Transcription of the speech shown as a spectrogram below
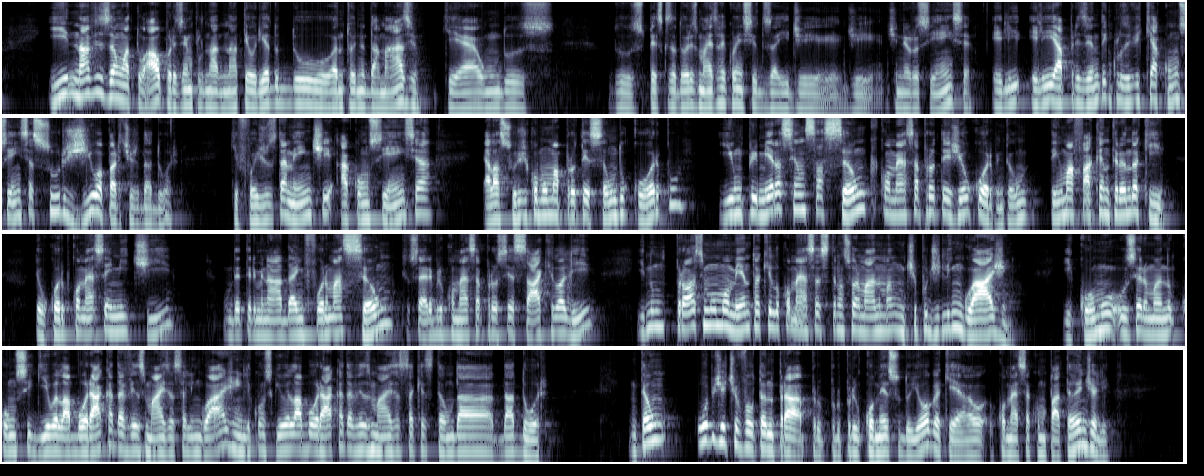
E na visão atual, por exemplo, na, na teoria do, do Antônio Damasio, que é um dos dos pesquisadores mais reconhecidos aí de, de, de, neurociência, ele, ele apresenta, inclusive, que a consciência surgiu a partir da dor, que foi justamente a consciência, ela surge como uma proteção do corpo e uma primeira sensação que começa a proteger o corpo. Então, tem uma faca entrando aqui, teu corpo começa a emitir uma determinada informação, que o cérebro começa a processar aquilo ali, e num próximo momento aquilo começa a se transformar num tipo de linguagem, e como o ser humano conseguiu elaborar cada vez mais essa linguagem, ele conseguiu elaborar cada vez mais essa questão da, da dor. Então, o objetivo, voltando para o começo do yoga, que é, começa com Patanjali,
